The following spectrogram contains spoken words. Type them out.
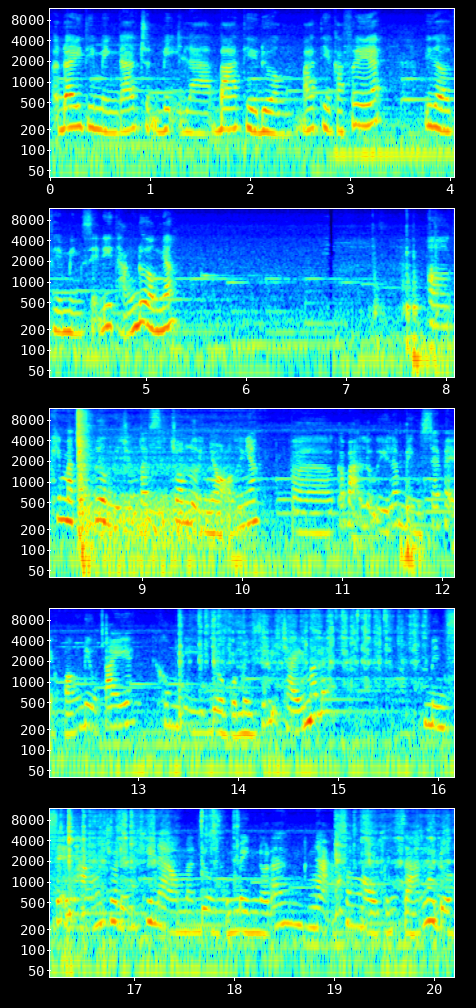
Ở đây thì mình đã chuẩn bị là ba thìa đường ba thìa cà phê ấy bây giờ thì mình sẽ đi thắng đường nhá. À, khi mà thắng đường thì chúng ta sẽ cho lửa nhỏ thôi nhá. Và các bạn lưu ý là mình sẽ phải khoáng đều tay ấy không thì đường của mình sẽ bị cháy mất đấy. Mình sẽ thắng cho đến khi nào mà đường của mình nó đã ngả sang màu cánh rán là được.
